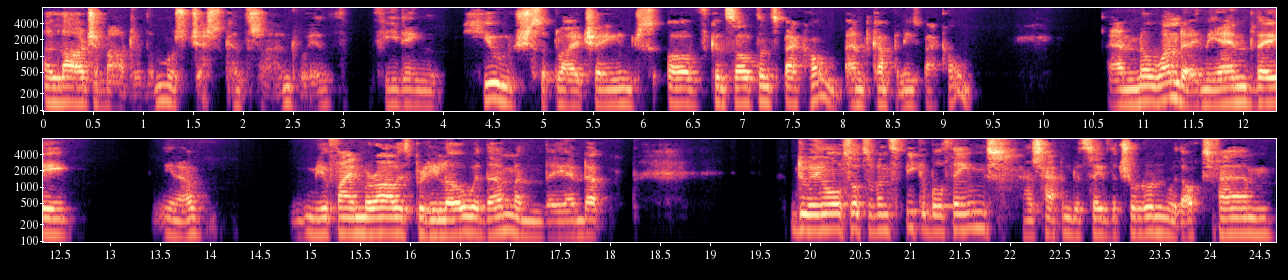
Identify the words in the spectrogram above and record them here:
a large amount of them was just concerned with feeding huge supply chains of consultants back home and companies back home. And no wonder in the end they, you know, you find morale is pretty low with them and they end up doing all sorts of unspeakable things, as happened with Save the Children, with Oxfam,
